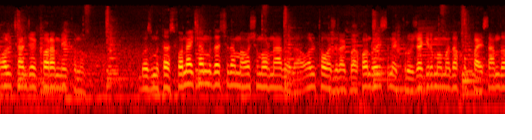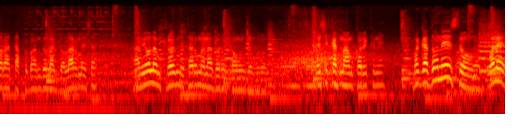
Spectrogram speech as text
حال چند جای کارم می‌کنم. باز متاسفانه چند مدت معاش ما رو نداده. حال تا وزیر اکبر رئیس یک پروژه گیرم آمده خوب پیسه هم داره تقریبا دو لک دلار میشه. همیال هم کرای موتر من ندارم تا اونجا برم. میشه کد ما همکاری کنی؟ ما گدا نیستم. ولی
